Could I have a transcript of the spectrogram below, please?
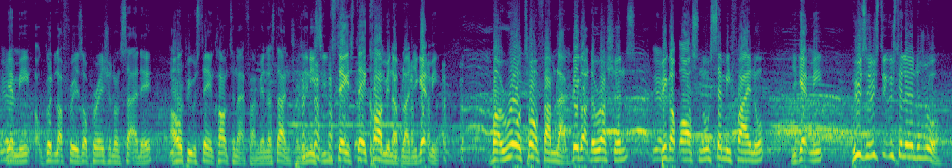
You Yeah. get me? Good luck for his operation on Saturday. I hope he was staying calm tonight, fam. You understand? he needs to stay stay calm in that blood. You get me? But real talk, fam. Like, big up the Russians. Yeah. Big up Arsenal. Semi-final. You get me? Who's who's, who's still in the draw?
